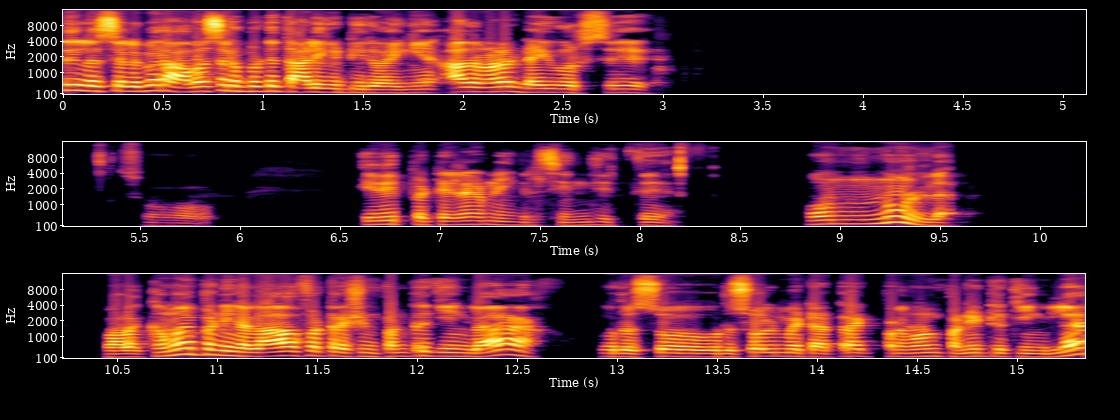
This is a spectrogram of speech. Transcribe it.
இதுல சில பேர் அவசரப்பட்டு தாலி கட்டிடுவாங்க. அதனால டைவர்ஸு ஸோ இதை பற்றியெல்லாம் நீங்கள் சிந்தித்து ஒன்றும் இல்லை. வழக்கமாக இப்போ நீங்கள் லா ஆஃப் அட்ராக்ஷன் பண்ணிருக்கீங்களா ஒரு சோ ஒரு சோல்மேட் அட்ராக்ட் பண்ணணும்னு பண்ணிட்டு இருக்கீங்களா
